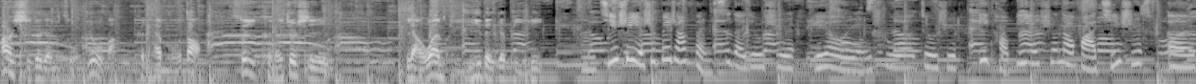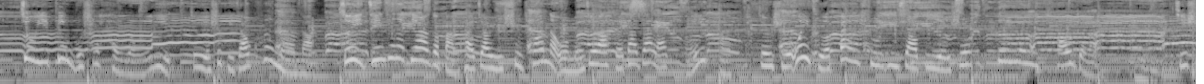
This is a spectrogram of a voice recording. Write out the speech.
二十个人左右吧，可能还不到，所以可能就是。两万比一的一个比例，嗯，其实也是非常讽刺的，就是也有人说，就是艺考毕业生的话，其实呃就业并不是很容易，就也是比较困难的。所以今天的第二个板块教育视窗呢，我们就要和大家来谈一谈，就是为何半数艺校毕业生更愿意飘着呢？其实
